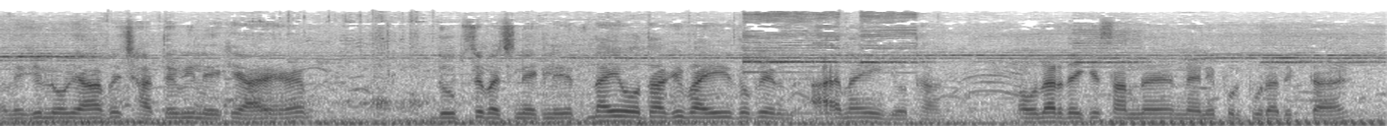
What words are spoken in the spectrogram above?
और देखिए, लोग यहाँ पे छाते भी लेके आए हैं धूप से बचने के लिए। इतना ही वो था कि भाई तो फिर आना ही क्यों था? और उधर देखिए, सामने नैनीपुर पूरा दिखता है।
